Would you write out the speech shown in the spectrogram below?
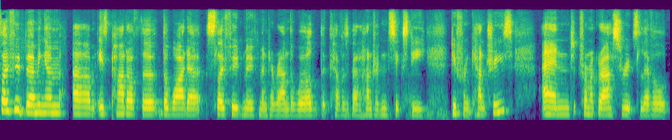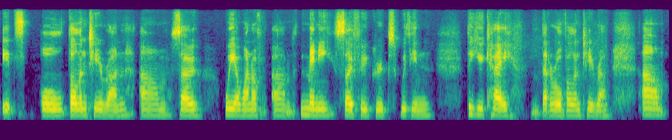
Slow Food Birmingham um, is part of the, the wider slow food movement around the world that covers about 160 different countries. And from a grassroots level, it's all volunteer run. Um, so we are one of um, many slow food groups within the UK that are all volunteer run. Um,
